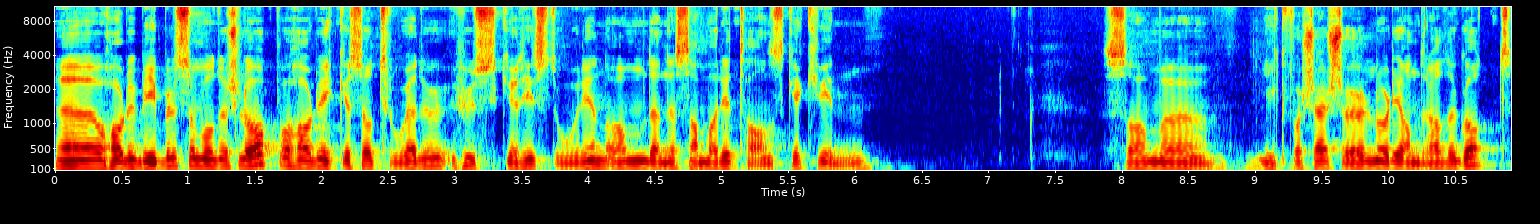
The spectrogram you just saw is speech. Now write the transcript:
Og har du Bibel, så må du slå opp, og har du ikke, så tror jeg du husker historien om denne samaritanske kvinnen som uh, gikk for seg sjøl når de andre hadde gått,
